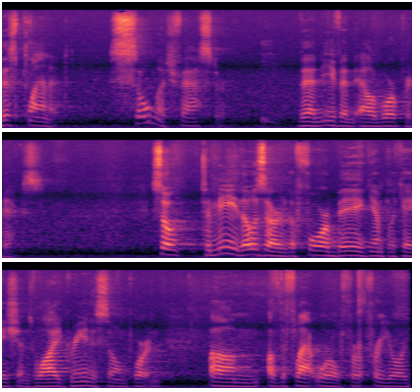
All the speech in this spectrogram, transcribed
this planet so much faster than even Al Gore predicts. So, to me, those are the four big implications why green is so important um, of the flat world for, for your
